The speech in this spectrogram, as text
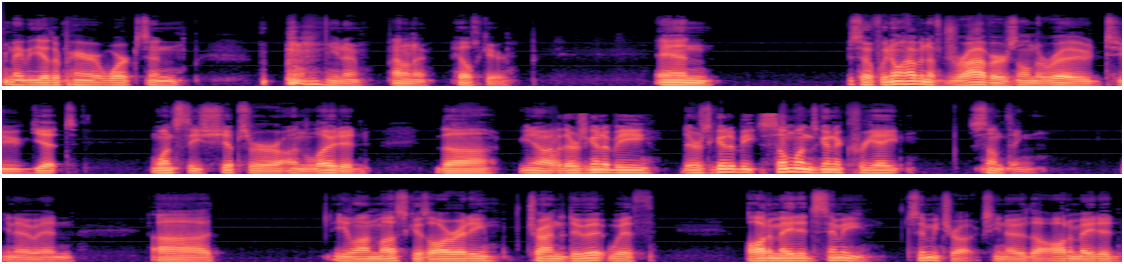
Maybe the other parent works in you know i don't know healthcare. And so if we don't have enough drivers on the road to get once these ships are unloaded the you know there's going to be there's going to be someone's going to create something you know and uh, Elon Musk is already trying to do it with automated semi semi trucks. You know, the automated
